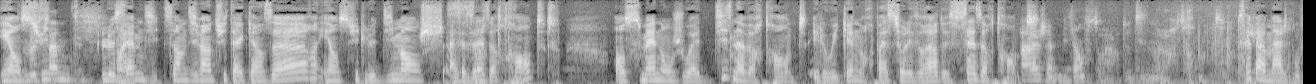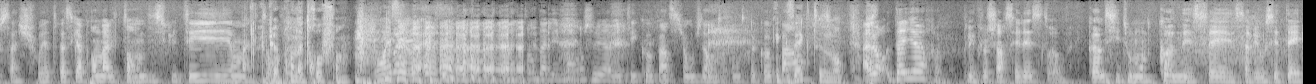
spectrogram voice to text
et le ensuite samedi. le Ouais. samedi, samedi 28 à 15h et ensuite le dimanche à 16h30. 16h30. En semaine, on joue à 19h30 et le week-end, on repasse sur les horaires de 16h30. Ah, j'aime bien ce horaire de 19h30. C'est pas mal. Je trouve ça chouette parce qu'après on a le temps de discuter, on a le temps. Puis après, on a trop faim. Ouais, c'est vrai. on a le temps d'aller manger avec les copains si on vient entre, entre copains. Exactement. Alors d'ailleurs, les clochards célestes, comme si tout le monde connaissait, savait où c'était,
